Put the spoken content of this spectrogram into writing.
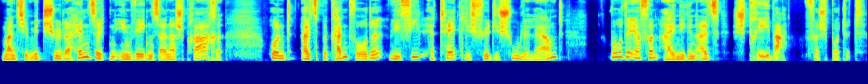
Manche Mitschüler hänselten ihn wegen seiner Sprache und als bekannt wurde, wie viel er täglich für die Schule lernt, wurde er von einigen als Streber verspottet.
